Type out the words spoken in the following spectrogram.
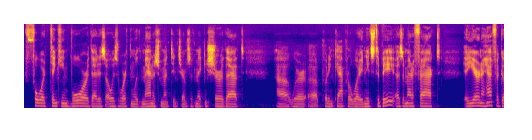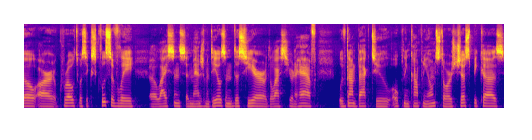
forward-thinking board that is always working with management in terms of making sure that uh, we're uh, putting capital where it needs to be. As a matter of fact, a year and a half ago, our growth was exclusively uh, license and management deals, and this year, or the last year and a half, we've gone back to opening company-owned stores just because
